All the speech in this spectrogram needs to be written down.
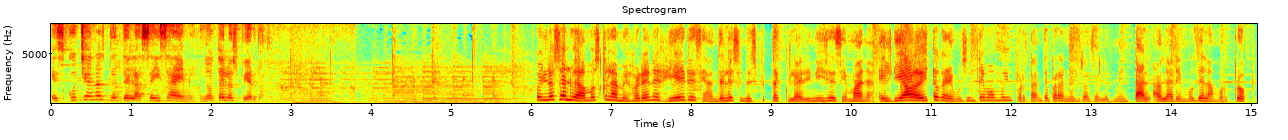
Escúchanos desde las 6 a.m., no te los pierdas. Hoy los saludamos con la mejor energía y deseándoles un espectacular inicio de semana. El día de hoy tocaremos un tema muy importante para nuestra salud mental, hablaremos del amor propio.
